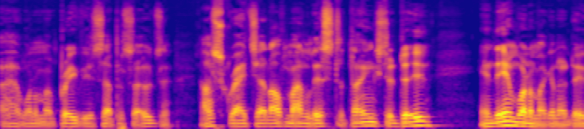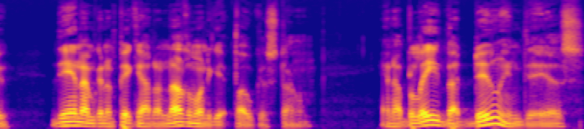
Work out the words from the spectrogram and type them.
uh, one of my previous episodes, I'll scratch that off my list of things to do. And then what am I going to do? Then I'm going to pick out another one to get focused on. And I believe by doing this,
